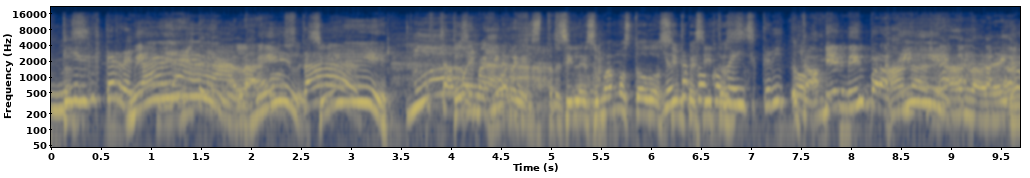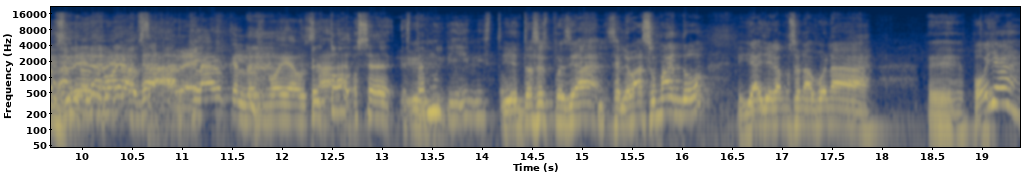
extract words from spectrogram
mil te regalan para Mil, apostar. sí. Está Entonces buena. imagínate, si le sumamos todos Yo 100 tampoco pesitos. me he inscrito. También mil para ti. Los voy a usar, claro que los voy a usar. Todo, o sea, está muy bien esto. Y entonces pues ya se le va sumando y ya llegamos a una buena eh, polla.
